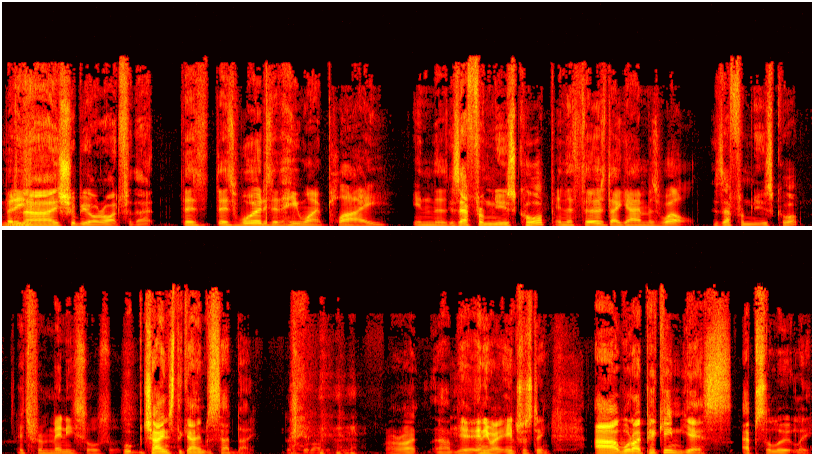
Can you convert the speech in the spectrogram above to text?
But no, he should be all right for that. there's there's word that he won't play in the Is that from News Corp? in the Thursday game as well. Is that from News Corp? It's from many sources. We'll change the game to Saturday. That's what I would do. All right. Um, yeah. Anyway, interesting. Uh, would I pick him? Yes, absolutely,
